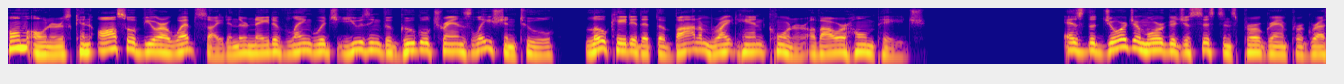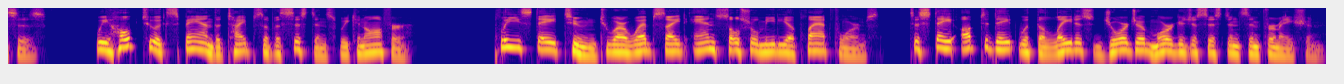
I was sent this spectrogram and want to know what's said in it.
Homeowners can also view our website in their native language using the Google Translation tool located at the bottom right hand corner of our homepage. As the Georgia Mortgage Assistance Program progresses, we hope to expand the types of assistance we can offer. Please stay tuned to our website and social media platforms to stay up to date with the latest Georgia mortgage assistance information.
